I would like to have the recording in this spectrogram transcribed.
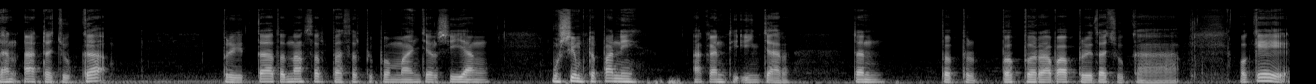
Dan ada juga berita tentang serba-serbi pemain Chelsea yang musim depan nih akan diincar dan beberapa berita juga. Oke,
